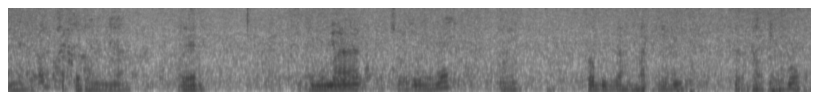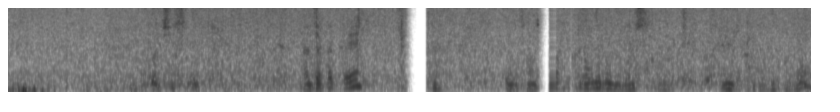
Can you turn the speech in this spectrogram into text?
네, 촛대가 있네요. 네, 정말 저기에 어, 거북이가 한 마리 들어가고 멋있습니다. 앉아갈게. 자, 이 장소가 너무너무 멋있어요. 행복해 보이고.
